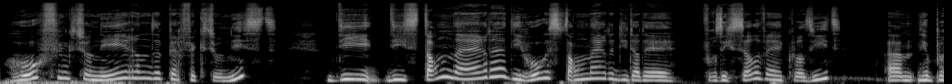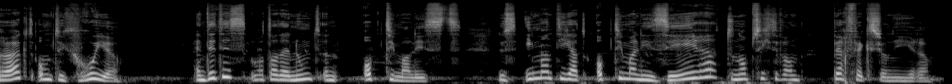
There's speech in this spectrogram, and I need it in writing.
hoogfunctionerende perfectionist die die standaarden, die hoge standaarden die dat hij voor zichzelf eigenlijk wel ziet, um, gebruikt om te groeien. En dit is wat dat hij noemt een optimalist. Dus iemand die gaat optimaliseren ten opzichte van perfectioneren.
